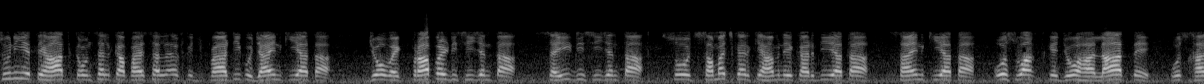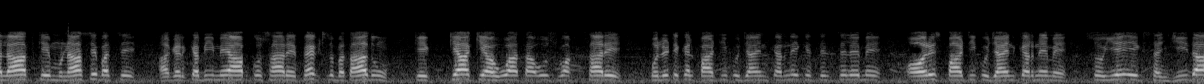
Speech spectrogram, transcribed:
सुनी इतिहाद काउंसिल का फैसला पार्टी को ज्वाइन किया था, जो एक प्रॉपर डिसीज़न था, सही डिसीज़न था, सोच समझ करके हमने कर दिया था साइन किया था। उस वक्त के जो हालात थे, उस हालात के मुनासिबत से, अगर कभी मैं आपको सारे फैक्ट्स बता दूँ, कि क्या क्या हुआ था, उस वक्त सारे पॉलिटिकल पार्टी को ज्वाइन करने के सिलसिले में और इस पार्टी को ज्वाइन करने में तो ये एक संजीदा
